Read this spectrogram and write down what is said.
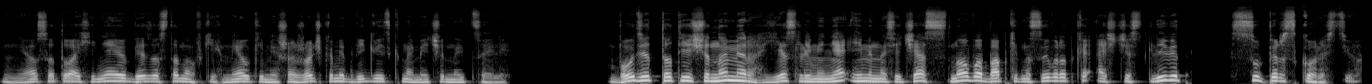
Нес эту ахинею без остановки, мелкими шажочками двигаясь к намеченной цели. Будет тот еще номер, если меня именно сейчас снова бабкина сыворотка осчастливит суперскоростью.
